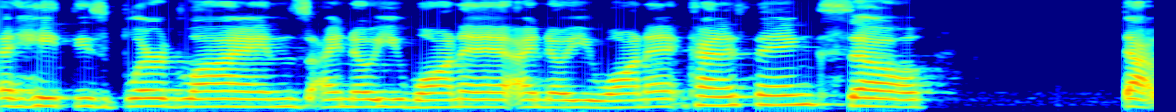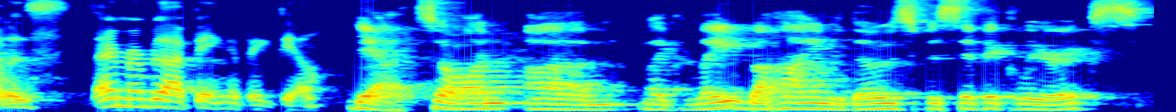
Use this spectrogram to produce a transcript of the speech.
I hate these blurred lines. I know you want it. I know you want it kind of thing. So that was I remember that being a big deal. Yeah. So on um like laid behind those specific lyrics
